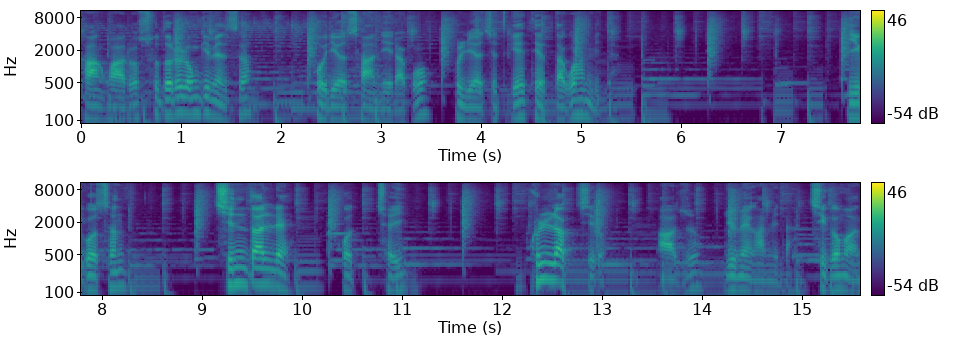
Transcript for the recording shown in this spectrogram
강화로 수도를 옮기면서 고려산이라고 불려지게 되었다고 합니다. 이곳은 진달래 꽃의 군락지로 아주 유명합니다. 지금은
